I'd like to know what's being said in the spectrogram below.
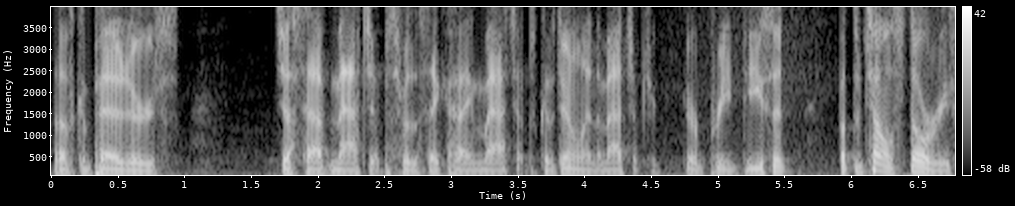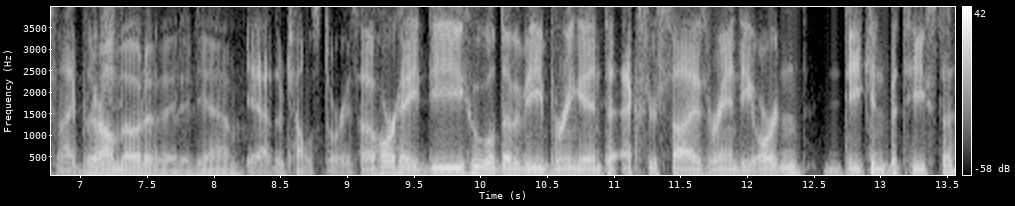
of competitors just have matchups for the sake of having matchups because generally the matchups are, are pretty decent, but they're telling stories, and I They're all motivated, yeah. Yeah, they're telling stories. Uh, Jorge D. Who will WB bring in to exorcise Randy Orton? Deacon Batista.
